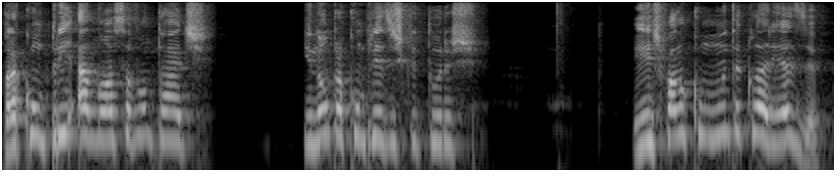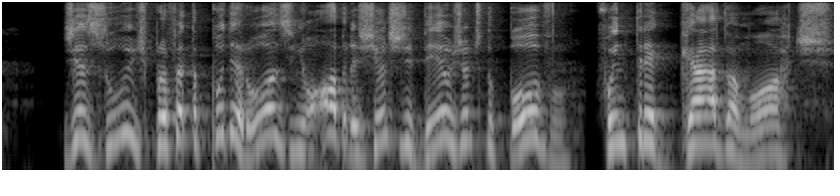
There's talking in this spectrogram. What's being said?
para cumprir a nossa vontade e não para cumprir as escrituras. E eles falam com muita clareza. Jesus, profeta poderoso em obras diante de Deus, diante do povo, foi entregado à morte,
